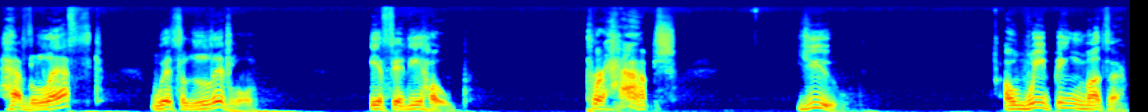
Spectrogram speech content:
have left with little, if any, hope. Perhaps you, a weeping mother,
